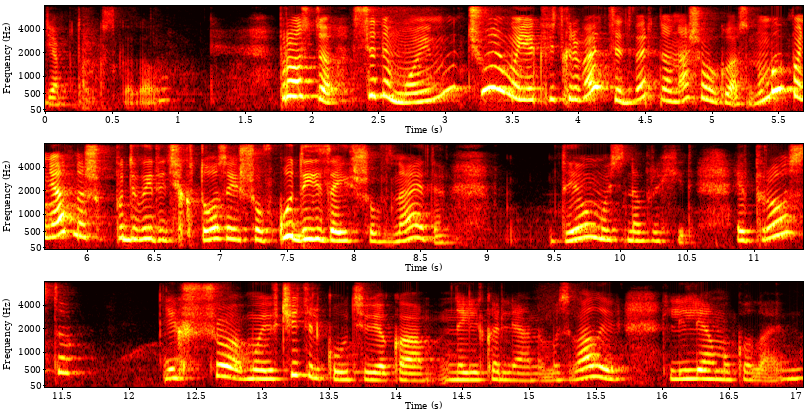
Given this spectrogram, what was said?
я б так сказала. Просто сидимо і чуємо, як відкривається двері до нашого класу. Ну, ми, понятно, щоб подивитись, хто зайшов, куди зайшов, знаєте. Дивимось на прихід. І просто, якщо мою вчительку, цю, яка не лікарняна, ми звали Лілія Миколаївна.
